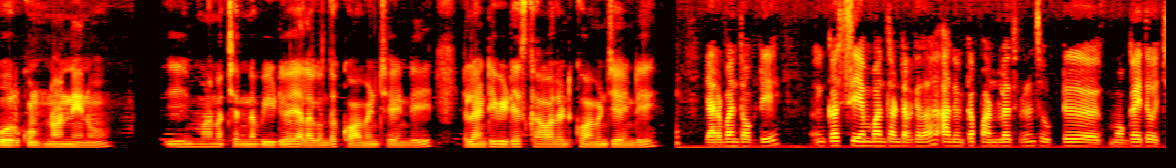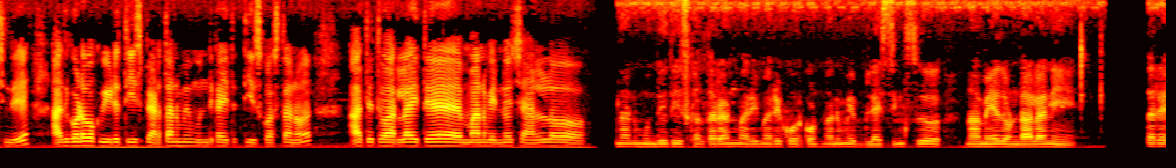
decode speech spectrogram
కోరుకుంటున్నాను నేను. ఈ మన చిన్న వీడియో ఎలాగుందో కామెంట్ చేయండి. ఇలాంటి వీడియోస్ కావాలంటే కామెంట్ చేయండి. ఎర్రబంతి ఒకటి. ఇంకా సేమ్ బంత్ అంటారు కదా అది ఇంకా పండలేదు ఫ్రెండ్స్ ఉట్టు మొగ్గ అయితే వచ్చింది. అది కూడా ఒక వీడియో తీసి పెడతాను మీ ముందుకు అయితే తీసుకొస్తాను. అతి త్వరలో అయితే మనం ఎన్నో ఛానల్లో నన్ను ముందుకు తీసుకెళ్తారని మరీ మరీ కోరుకుంటున్నాను. మీ బ్లెస్సింగ్స్ నా మీద ఉండాలని. సరే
